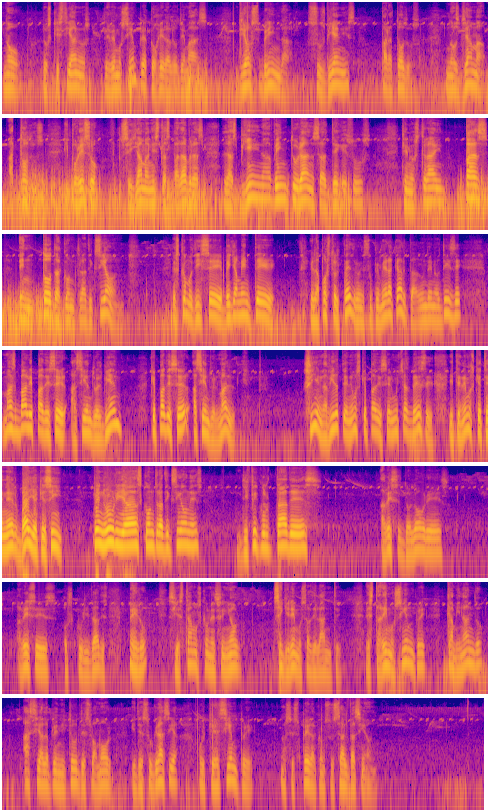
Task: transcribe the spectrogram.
No, los cristianos debemos siempre acoger a los demás. Dios brinda sus bienes para todos, nos llama a todos y por eso se llaman estas palabras las bienaventuranzas de Jesús que nos traen paz en toda contradicción. Es como dice bellamente el apóstol Pedro en su primera carta, donde nos dice, más vale padecer haciendo el bien que padecer haciendo el mal. Sí, en la vida tenemos que padecer muchas veces y tenemos que tener, vaya que sí, penurias, contradicciones, dificultades, a veces dolores, a veces oscuridades, pero si estamos con el Señor, seguiremos adelante, estaremos siempre caminando hacia la plenitud de su amor y de su gracia, porque Él siempre nos espera con su salvación.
